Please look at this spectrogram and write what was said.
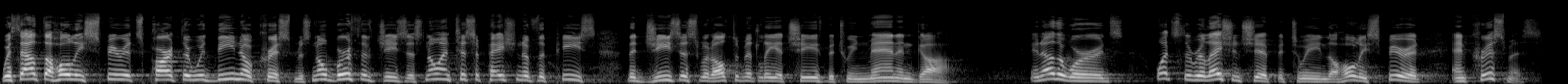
Without the Holy Spirit's part, there would be no Christmas, no birth of Jesus, no anticipation of the peace that Jesus would ultimately achieve between man and God. In other words, what's the relationship between the Holy Spirit and Christmas?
